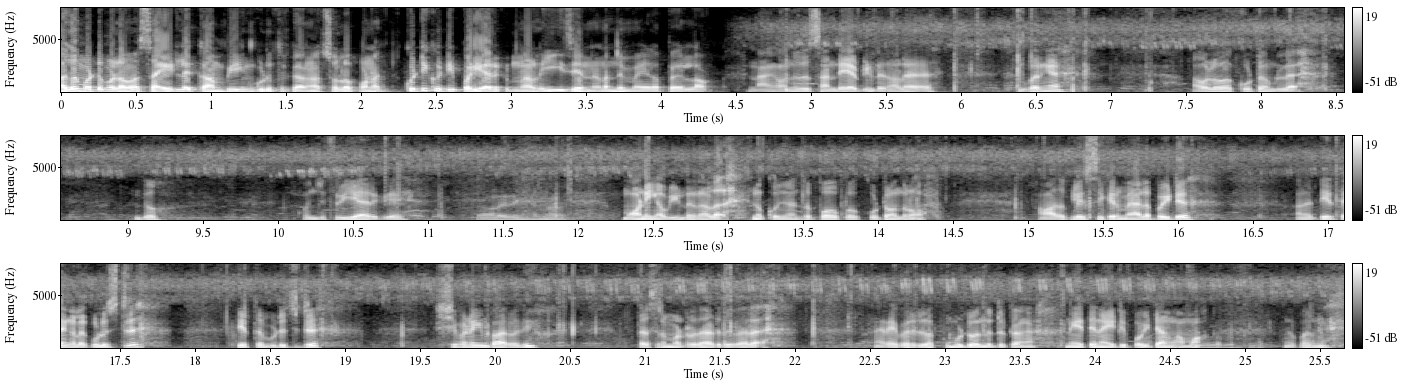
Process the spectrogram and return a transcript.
அது மட்டும் இல்லாமல் சைடில் கம்பியும் கொடுத்துருக்காங்க. சொல்லப்போனால் குட்டி குட்டி படியாக இருக்கிறதுனால ஈஸியாக நடந்து மேலே போயிடலாம். நாங்கள் வந்தது சண்டே அப்படின்றனால இங்க பாருங்க அவ்வளோவா கூட்டம் இல்லை. இதோ கொஞ்சம் ஃப்ரீயாக இருக்குது மார்னிங் அப்படின்றனால இன்னும் கொஞ்ச நேரத்தில் போக போக கூட்டம் வந்துடும் அதுக்குள்ளேயும் சீக்கிரம் மேலே போயிட்டு அந்த தீர்த்தங்களை குளிச்சுட்டு தீர்த்தம் பிடிச்சிட்டு சிவனையும் பார்வதியும் தரிசனம் பண்ணுறது அடுத்த வேலை. நிறைய பேர் எல்லாம் கும்பிட்டு வந்துட்டுருக்காங்க. நேற்றே நைட்டு போயிட்டாங்கம்மா இங்கே பாருங்கள்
